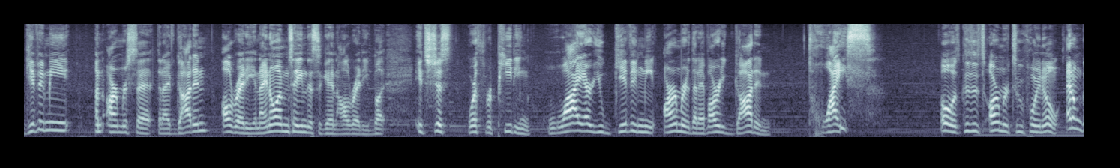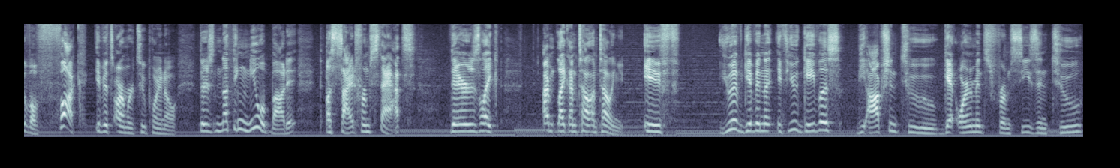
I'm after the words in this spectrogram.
giving me an armor set that I've gotten already, and I know I'm saying this again already, but it's just worth repeating. Why are you giving me armor that I've already gotten twice? Oh, it's because it's armor 2.0. I don't give a fuck if it's armor 2.0. There's nothing new about it aside from stats. There's like, I'm like I'm, tell, I'm telling you, if you have given, if you gave us the option to get ornaments from season two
